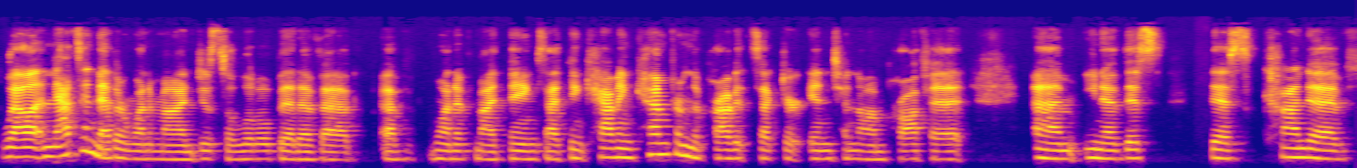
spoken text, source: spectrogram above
Well, and that's another one of mine, just a little bit of a of one of my things. I think having come from the private sector into nonprofit, um, you know, this this kind of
